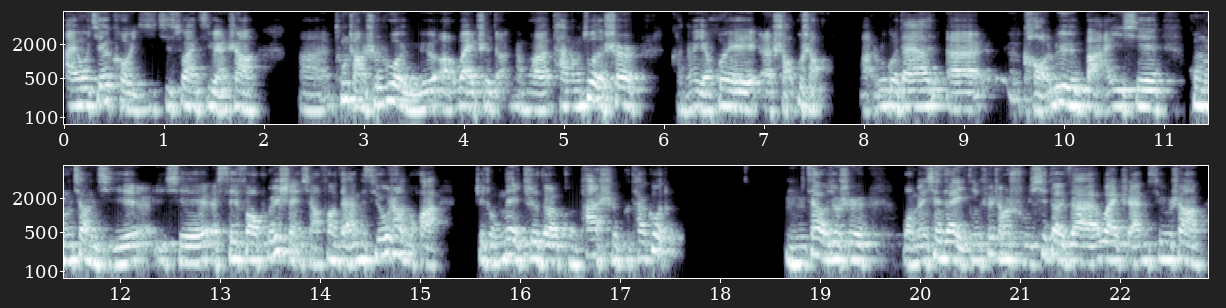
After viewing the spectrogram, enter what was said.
I/O 接口以及计算资源上啊，通常是弱于呃外置的。那么它能做的事儿可能也会呃少不少啊。如果大家呃。考虑把一些功能降级、一些 safe operation 想放在 MCU 上的话，这种内置的恐怕是不太够的。嗯，再有就是我们现在已经非常熟悉的在外置 MCU 上，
